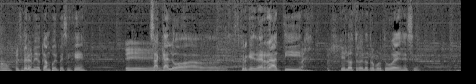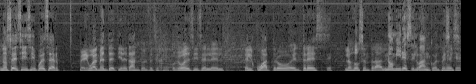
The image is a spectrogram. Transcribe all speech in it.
¿no? PSG, Pero el mediocampo del PSG, eh, sácalo a. Creo que Derrati, que el otro, el otro portugués, ese. No sé, sí, sí, puede ser. Pero igualmente tiene tanto el PSG. Porque vos decís el, el, el 4, el 3, Sí. los dos centrales. No mires el banco del PSG.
